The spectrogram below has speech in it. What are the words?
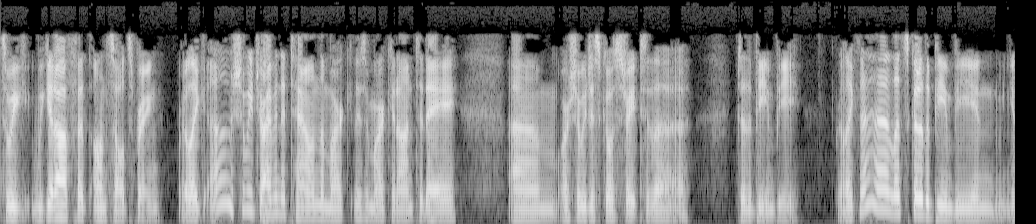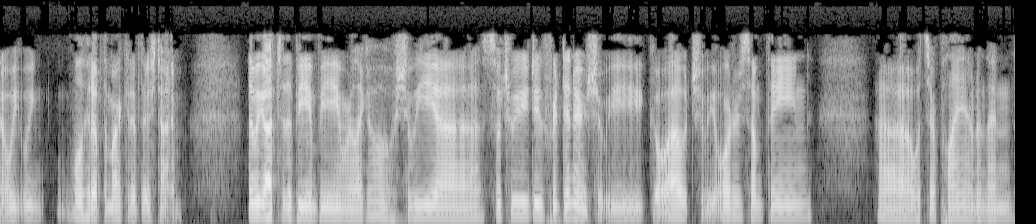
so we we get off at, on Salt Spring. We're like, oh, should we drive into town? The mark there's a market on today, um, or should we just go straight to the to the B and B? We're like, nah, let's go to the B and B, and you know, we we we'll hit up the market if there's time. Then we got to the B and B, and we're like, oh, should we? uh So what should we do for dinner? Should we go out? Should we order something? Uh, what's our plan? And then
